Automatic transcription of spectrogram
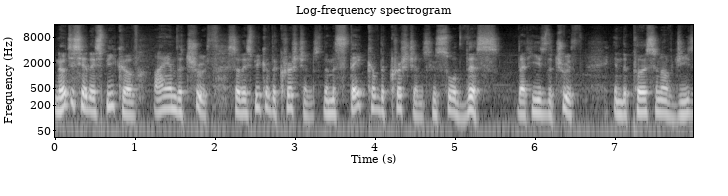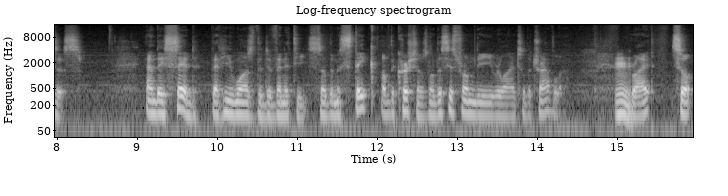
notice here they speak of, I am the truth. So they speak of the Christians, the mistake of the Christians who saw this, that he is the truth, in the person of Jesus. And they said that he was the divinity. So the mistake of the Christians, now this is from the Reliance of the Traveler, Mm. right? So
